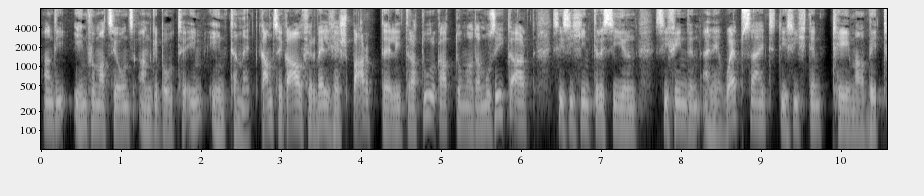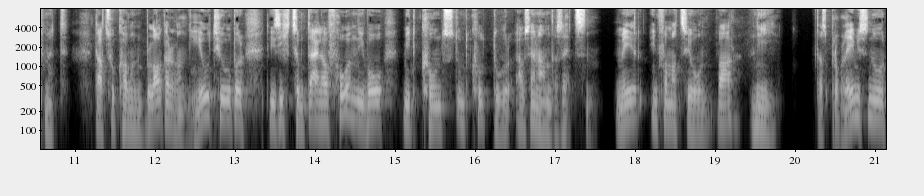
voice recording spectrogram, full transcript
an die Informationsangebote im Internet. Ganz egal, für welche Sparte, Literaturgattung oder Musikart Sie sich interessieren, Sie finden eine Website, die sich dem Thema widmet. Dazu kommen Blogger und YouTuber, die sich zum Teil auf hohem Niveau mit Kunst und Kultur auseinandersetzen. Mehr Information war nie. Das Problem ist nur,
